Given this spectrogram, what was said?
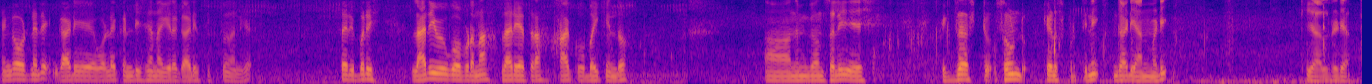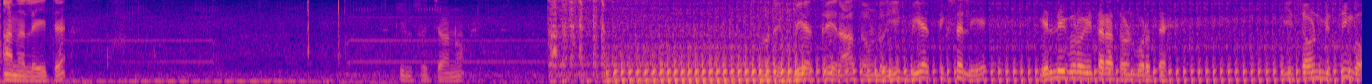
ಹೆಂಗೋ ಒಟ್ಟಿನಲ್ಲಿ ಗಾಡಿ ಒಳ್ಳೆ ಕಂಡೀಷನ್ ಆಗಿರೋ ಗಾಡಿ ಸಿಕ್ತು ನನಗೆ. ಸರಿ ಬರ್ರಿ ಲಾರಿ ಹೋಗಿ ಹೋಗ್ಬಿಡೋಣ. ಲಾರಿ ಹತ್ರ. ಸಾಕು ಬೈಕಿಂದು ನಿಮ್ಗೆ ಒಂದ್ಸಲಿ ಎಕ್ಸಾಸ್ಟ್ ಸೌಂಡ್ ಕೇಳಿಸ್ಬಿಡ್ತೀನಿ. ಗಾಡಿ ಆನ್ ಮಾಡಿ. ಕೀ ಆಲ್ರೆಡಿ ಆನಲ್ಲೇ ಐತೆ. ಕಿಲ್ ಸ್ವಿಚ್ ಆನು ನೋಡಿ B S three raw sound ಈಗ ಬಿ ಎಸ್ ಸಿಕ್ಸಲ್ಲಿ ಎಲ್ಲಿಗೂ ಈ ಥರ ಸೌಂಡ್ ಬರುತ್ತೆ. ಈ ಸೌಂಡ್ ಮಿಸ್ಸಿಂಗು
